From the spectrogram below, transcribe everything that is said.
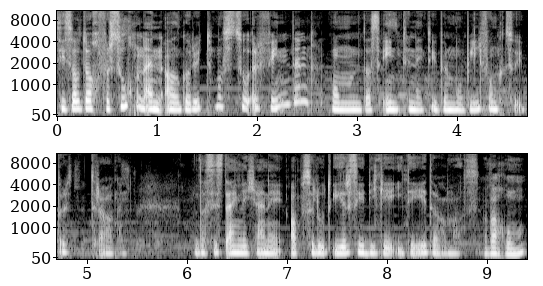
sie soll doch versuchen, einen Algorithmus zu erfinden, um das Internet über Mobilfunk zu übertragen. Und das ist eigentlich eine absolut irrsinnige Idee damals. Warum?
